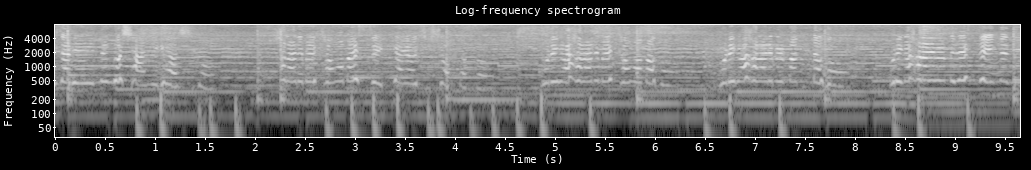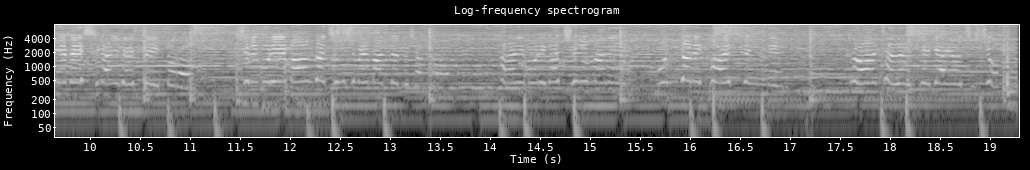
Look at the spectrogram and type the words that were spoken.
이 자리에 있는 것이 아니게 하시고 하나님을 경험할 수 있게 하여 주시옵소서. 우리가 하나님을 경험하고 우리가 하나님을 만나고 우리가 하나님을 믿을 수 있는 예배 시간이 될 수 있도록 주님 우리의 마음과 중심을 만져주셔서 하나님 우리가 주님 안에 온전히 거할 수 있는 Çok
